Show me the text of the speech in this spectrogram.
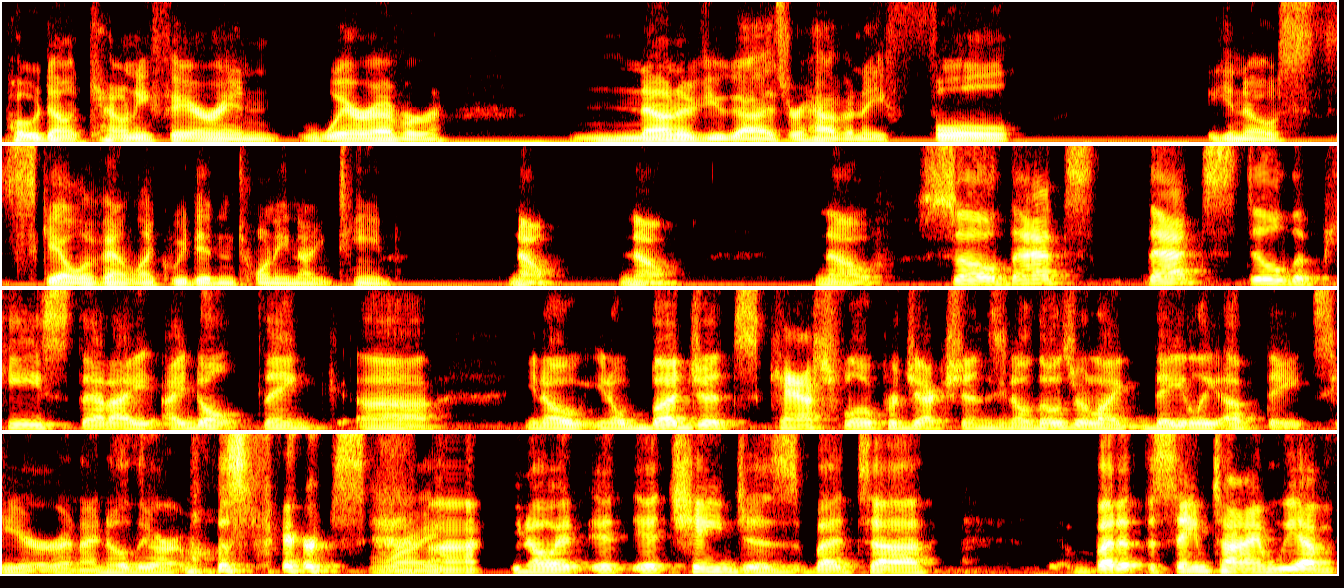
podunk county fair and wherever none of you guys are having a full you know s- scale event like we did in 2019 No, no, no. So that's that's still the piece that I I don't think uh, you know you know budgets, cash flow projections. You know those are like daily updates here, and I know they are at most fairs. right Uh, you know it, it it changes, but uh, but at the same time we have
